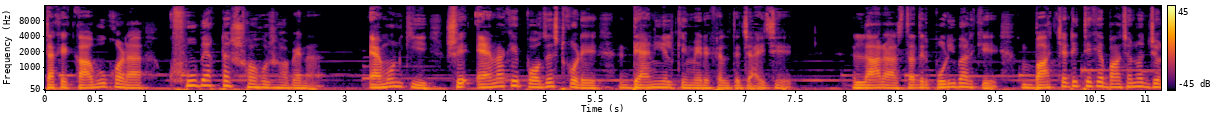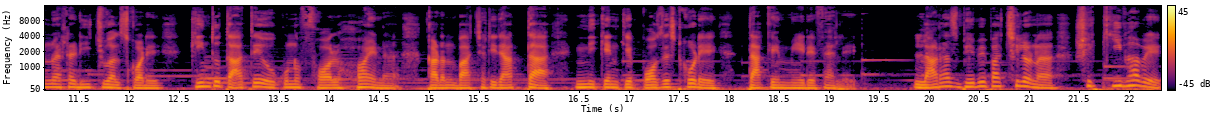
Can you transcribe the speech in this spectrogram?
তাকে কাবু করা খুব একটা সহজ হবে না। এমনকি সে অ্যানাকে পজেস্ট করে ড্যানিয়েলকে মেরে ফেলতে চাইছে। লারাস তাদের পরিবারকে বাচ্চাটি থেকে বাঁচানোর জন্য একটা রিচুয়ালস করে, কিন্তু তাতেও কোনো ফল হয় না, কারণ বাচ্চাটির আত্মা নিকেনকে পজেস্ট করে তাকে মেরে ফেলে। লারাস ভেবে পাচ্ছিল না সে কীভাবে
